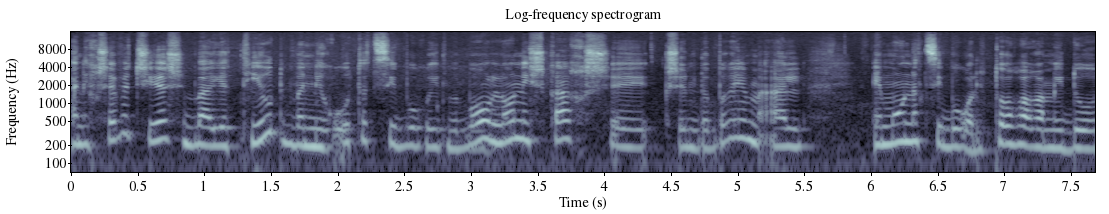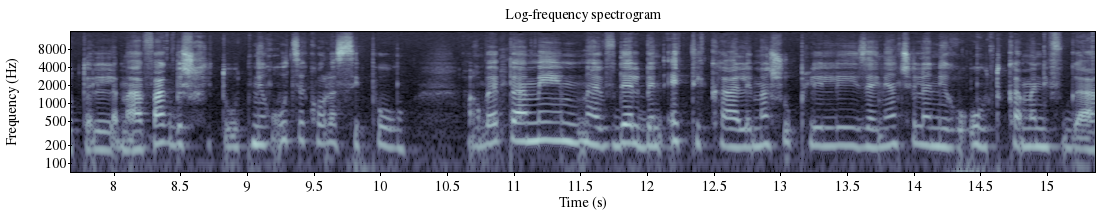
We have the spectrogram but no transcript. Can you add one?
אני חושבת שיש בעייתיות בנראות הציבורית, ובואו לא נשכח שכשמדברים על אמון הציבור, על טוהר המידות, על המאבק בשחיתות, נראות זה כל הסיפור. הרבה פעמים ההבדל בין אתיקה למשהו פלילי זה העניין של הנראות, כמה נפגע.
